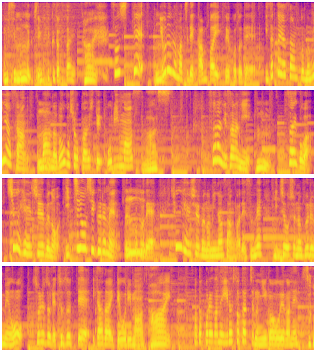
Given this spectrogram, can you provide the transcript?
お店を探してみてください。はい。そして、うん。夜の街で乾杯ということで居酒屋さんと飲み屋さん、うん。バーなどをご紹介しております。ます。さらにさらにうん。最後は旬編集部の一押しグルメということで、旬編集部の皆さんがですね、うん。一押しのグルメをそれぞれ綴っていただいております。はいまたこれがねイラストタッチの似顔絵がねそう。ち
